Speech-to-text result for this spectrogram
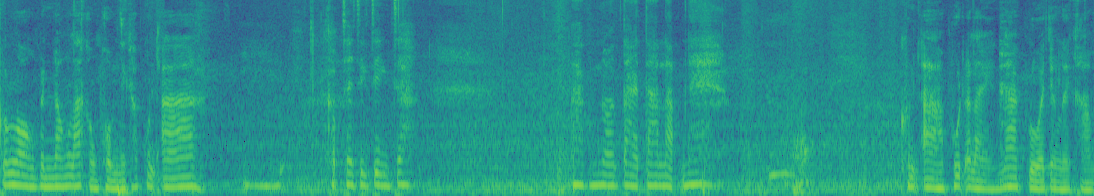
ก็ลองเป็นน้องรักของผมนี่ครับ คุณอา ขอบใจจริง ๆ จ้ะ อาคงนอนตายตาหลับแน่ คุณอาพูดอะไรน่ากลัวจังเลยครับ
